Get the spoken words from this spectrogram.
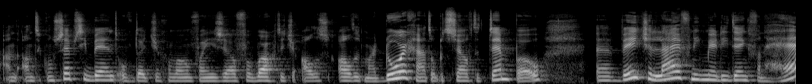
aan anticonceptie bent, of dat je gewoon van jezelf verwacht dat je alles altijd maar doorgaat op hetzelfde tempo, uh, weet je lijf niet meer die denkt van hè,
